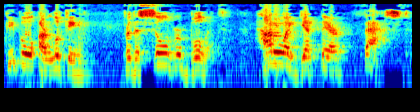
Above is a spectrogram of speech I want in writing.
People are looking for the silver bullet. How do I get there fast?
